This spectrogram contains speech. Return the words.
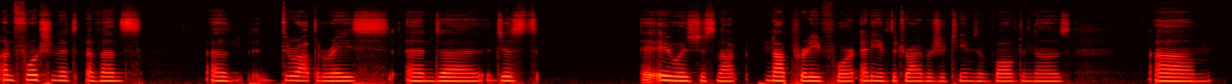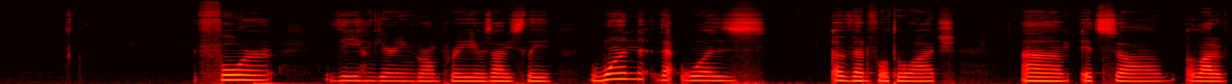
unfortunate events uh, throughout the race, and uh, just it, it was just not not pretty for any of the drivers or teams involved in those. Um, for the Hungarian Grand Prix, it was obviously one that was eventful to watch. Um, it saw a lot of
